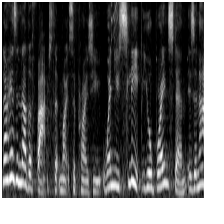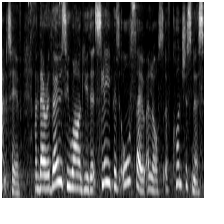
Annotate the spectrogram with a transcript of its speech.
Now, here's another fact that might surprise you. When you sleep, your brainstem is inactive, and there are those who argue that sleep is also a loss of consciousness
